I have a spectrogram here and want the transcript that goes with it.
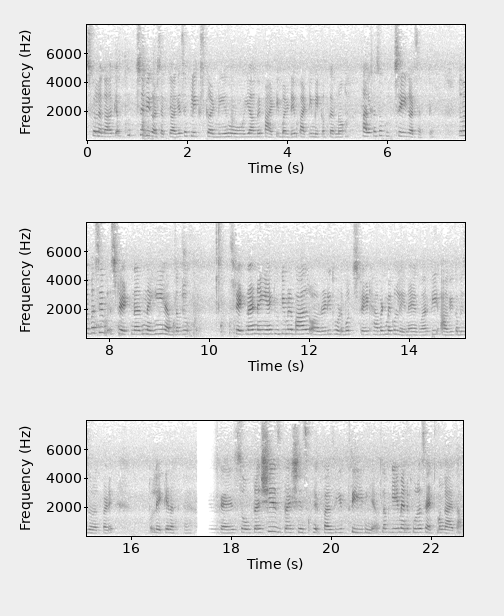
इसको लगा के आप खुद से भी कर सकते हो। आगे से फ्लिक्स करनी हो या कोई पार्टी बर्थडे पार्टी मेकअप करना हो। हल्का सा खुद से ही कर सकते हो। तो मेरे पास ये स्ट्रेटनर नहीं है मतलब जो स्ट्रेटनर नहीं है, क्योंकि मेरे बाल ऑलरेडी थोड़े बहुत स्ट्रेट है बट मेरे को लेना है एक बार कि आगे कभी ज़रूरत पड़े तो लेके रखना है। सो ब्रशेज़ ब्रशेज़ मेरे पास ये थ्री नहीं है मतलब ये मैंने पूरा सेट मंगाया था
